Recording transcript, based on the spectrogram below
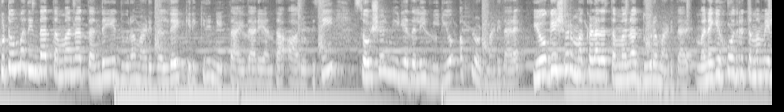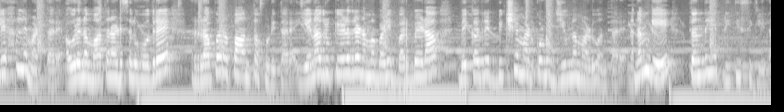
ಕುಟುಂಬದಿಂದ ತಮ್ಮನ್ನ ತಂದೆಯೇ ದೂರ ಮಾಡಿದ್ದಲ್ಲದೆ ಕಿರಿಕಿರಿ ನೀಡ್ತಾ ಇದ್ದಾರೆ ಅಂತ ಆರೋಪಿಸಿ ಸೋಷಿಯಲ್ ಮೀಡಿಯಾದಲ್ಲಿ ವಿಡಿಯೋ ಅಪ್ಲೋಡ್ ಮಾಡಿದ್ದಾರೆ. ಯೋಗೇಶ್ವರ್ ಮಕ್ಕಳಾದ ತಮ್ಮನ್ನ ದೂರ ಮಾಡಿದ್ದಾರೆ. ಮನೆಗೆ ಹೋದ್ರೆ ತಮ್ಮ ಮೇಲೆ ಹಲ್ಲೆ ಮಾಡ್ತಾರೆ. ಅವರನ್ನ ಮಾತನಾಡಿಸಲು ಹೋದ್ರೆ ರಪ ರಪ ಅಂತ ಹೊಡಿತಾರೆ. ಏನಾದ್ರೂ ಕೇಳಿದ್ರೆ ನಮ್ಮ ಬಳಿ ಬರ್ಬೇಡ, ಬೇಕಾದ್ರೆ ಭಿಕ್ಷೆ ಮಾಡ್ಕೊಂಡು ಜೀವನ ಮಾಡು ಅಂತಾರೆ. ನಮ್ಗೆ ತಂದೆಯ ಪ್ರೀತಿ ಸಿಗ್ಲಿಲ್ಲ.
